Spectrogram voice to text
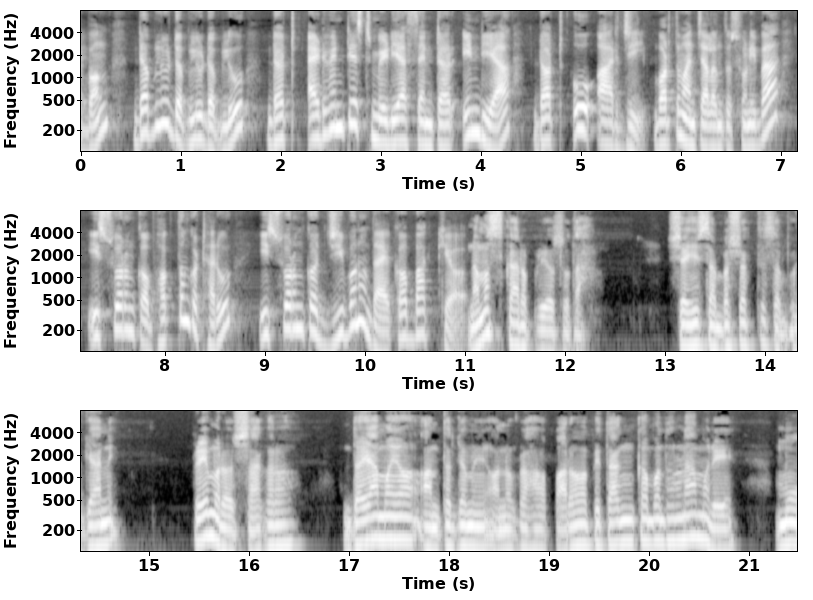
ଏବଂ W W W dot advantage media centre India dot O R G ବର୍ତ୍ତମାନ ଚାଲନ୍ତୁ ଶୁଣିବା ଈଶ୍ୱରଙ୍କ ଭକ୍ତଙ୍କଠାରୁ ଈଶ୍ୱରଙ୍କ ଜୀବନଦାୟକ ବାକ୍ୟ। ନମସ୍କାର ପ୍ରିୟ ଶ୍ରୋତା। ସେହି ସର୍ବଶକ୍ତି ସର୍ବଜ୍ଞାନୀ ପ୍ରେମର ସାଗର ଦୟାମୟ ଅନ୍ତର୍ଜମୀ ଅନୁଗ୍ରହ ପରମ ପିତାଙ୍କ ମଧୁର ନାମରେ ମୁଁ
